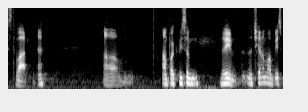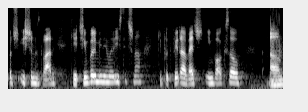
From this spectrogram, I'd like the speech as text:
stvar. Ne? Um, ampak mislim, ne vem, načeloma jaz pač iščem stvar, ki je čim bolj minimalistična, ki podpira več inboxov. Um,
